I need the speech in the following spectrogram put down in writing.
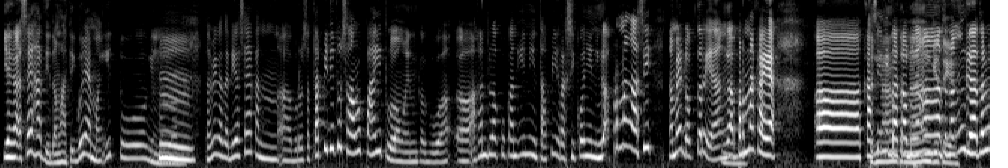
ya nggak sehat. Di dalam hati gue emang itu gitu loh. Hmm. tapi kata dia saya akan uh, berusaha. Tapi dia tuh selalu pahit loh main ke gua Uh, akan dilakukan ini tapi resikonya ini. Nggak pernah nggak sih? Namanya dokter ya nggak pernah kayak uh, kasih ini Tenang, bakal bilang tenang "Ah, gitu tenang. Ya?" enggak tapi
